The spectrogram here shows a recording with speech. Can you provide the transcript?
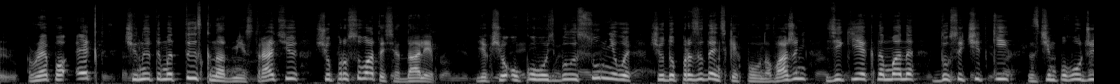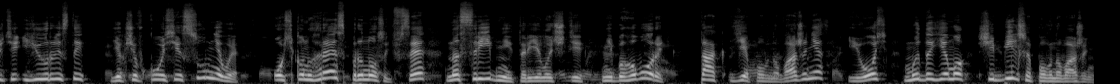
Act. Репо Ект чинитиме тиск на адміністрацію, щоб просуватися далі. Якщо у когось були сумніви щодо президентських повноважень, які, як на мене, досить чіткі, з чим погоджуються і юристи. Якщо в когось є сумніви, ось конгрес приносить все на срібній тарілочці, ніби говорить. Так, є повноваження, і ось ми даємо ще більше повноважень.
